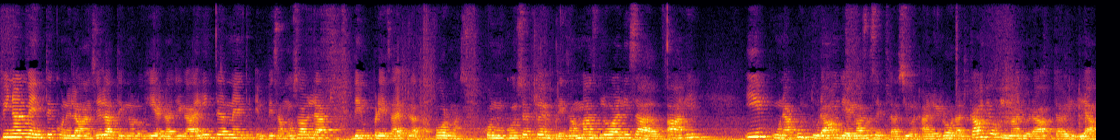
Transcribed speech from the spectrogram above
Finalmente, con el avance de la tecnología y la llegada del Internet, empezamos a hablar de empresa de plataformas, con un concepto de empresa más globalizado, ágil y una cultura donde hay más aceptación al error, al cambio y mayor adaptabilidad.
